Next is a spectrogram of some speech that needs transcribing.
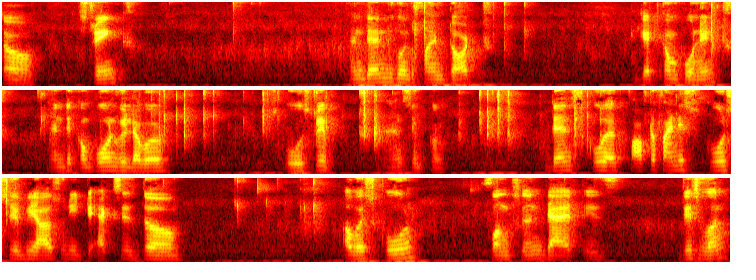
the string. And then we're going to find dot. Get component. And the component will a score script and simple. Then score after finding score script we also need to access the our score function that is this one.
